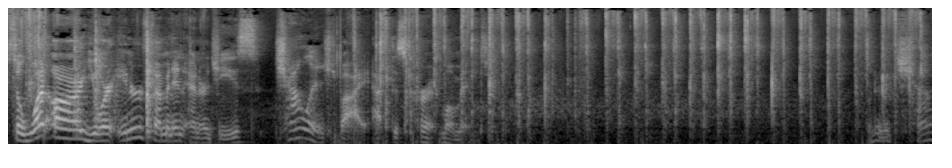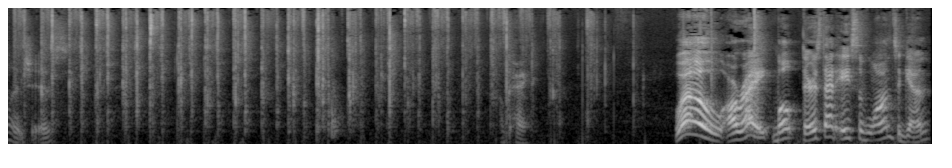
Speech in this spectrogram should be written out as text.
So, what are your inner feminine energies challenged by at this current moment? What are the challenges? Okay. Whoa! All right. Well, there's that Ace of Wands again.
